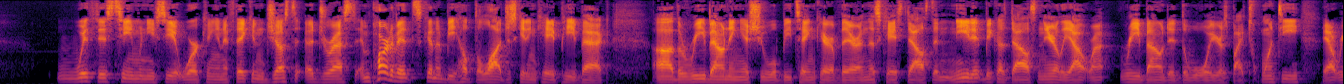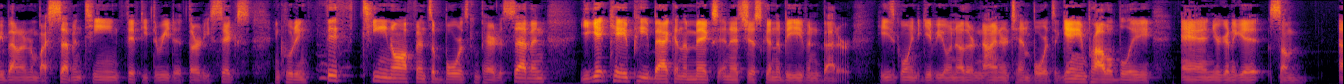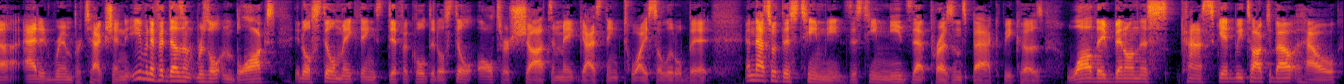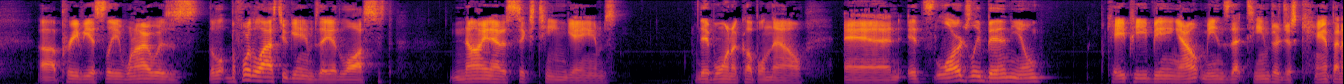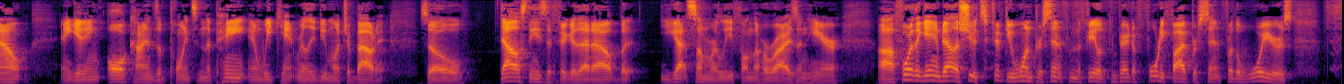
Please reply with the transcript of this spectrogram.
with this team when you see it working, and if they can just address, and part of it's going to be helped a lot just getting KP back. Uh, the rebounding issue will be taken care of there. In this case, Dallas didn't need it because Dallas nearly out rebounded the Warriors by 20. They out rebounded them by 17, 53 to 36, including 15 offensive boards compared to seven. You get KP back in the mix, and it's just going to be even better. He's going to give you another nine or 10 boards a game, probably, and you're going to get some uh, added rim protection. Even if it doesn't result in blocks, it'll still make things difficult. It'll still alter shots and make guys think twice a little bit. And that's what this team needs. This team needs that presence back because while they've been on this kind of skid we talked about, how uh, previously when I was before the last two games they had lost nine out of 16 games. They've won a couple now, and it's largely been you know KP being out means that teams are just camping out and getting all kinds of points in the paint, and we can't really do much about it. So Dallas needs to figure that out, but you got some relief on the horizon here. Uh, for the game, Dallas shoots 51% from the field compared to 45% for the Warriors,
